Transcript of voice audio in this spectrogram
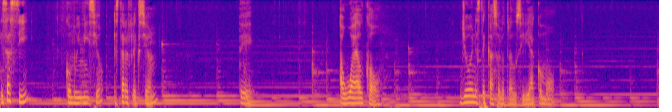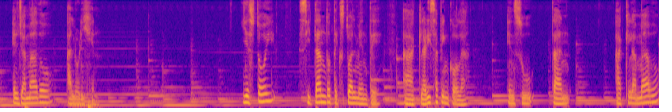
Es así como inicio esta reflexión de A Wild Call. Yo en este caso lo traduciría como el llamado al origen. Y estoy citando textualmente a Clarissa Pincola en su tan aclamado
